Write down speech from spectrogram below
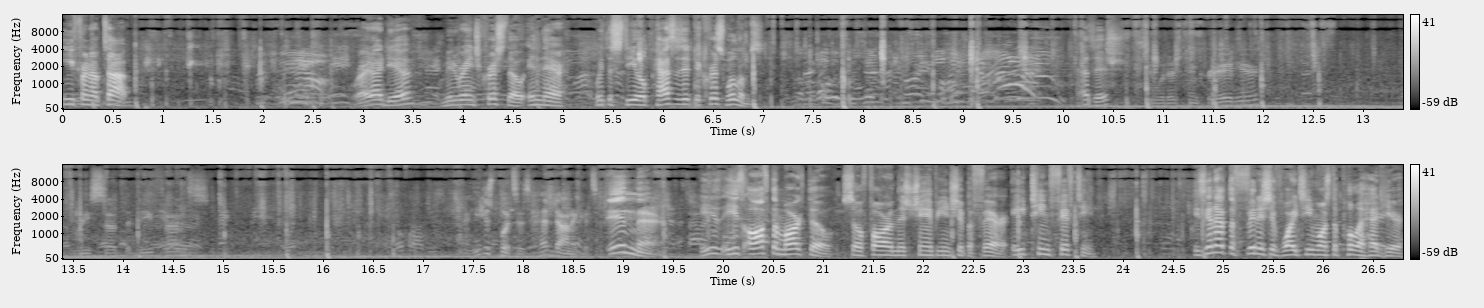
Ephraim up top. Right idea. Mid-range Chris, though, in there with the steal. Passes it to Chris Willems. That's ish. Create here. Reset the defense. And he just puts his head down and gets in there. He's, he's off the mark, though, so far in this championship affair. 18-15. He's going to have to finish if White Team wants to pull ahead here.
